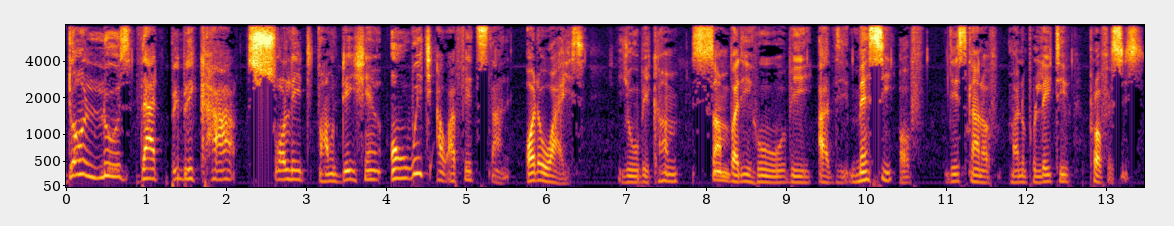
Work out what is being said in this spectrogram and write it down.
Don't lose that biblical solid foundation on which our faith stands. Otherwise, you will become somebody who will be at the mercy of this kind of manipulative prophecies.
